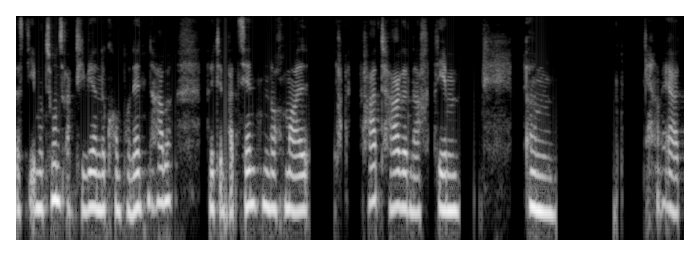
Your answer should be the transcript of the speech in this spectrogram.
dass die emotionsaktivierende Komponenten habe, mit dem Patienten nochmal paar Tage nachdem ähm, er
